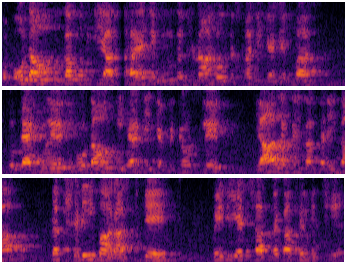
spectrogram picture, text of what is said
तो वो डाउन दुर्गा बुद्ध की यात्रा है जो गुरु दक्षिणा लोग कृष्णा की कहने पर। तो डेकोलेट गो डाउन की है डिकेपिटेट और स्लेट याद रखने का तरीका दक्षिणी महाराष्ट्र के पीजीएच छात्र का सिर विच्छेद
